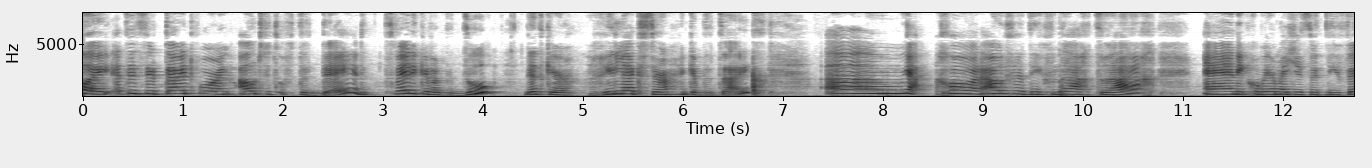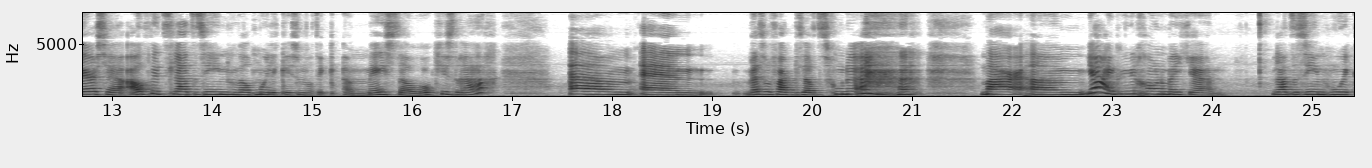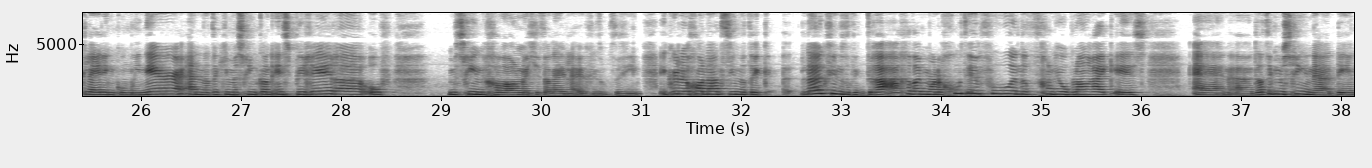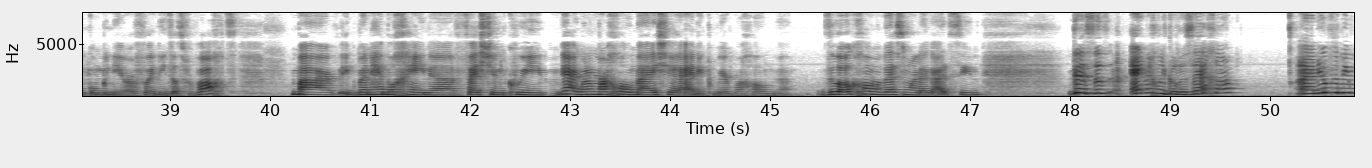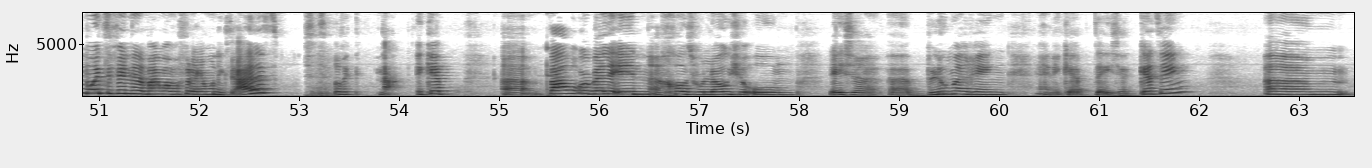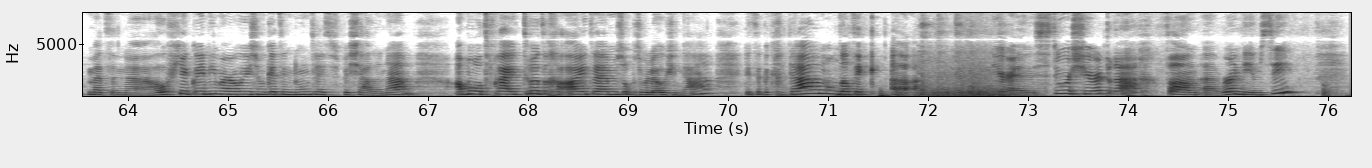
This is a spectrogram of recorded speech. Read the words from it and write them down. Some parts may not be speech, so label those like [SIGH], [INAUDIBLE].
het is weer tijd voor een outfit of the day. De tweede keer dat ik dit doe. Dit keer relaxter. Ik heb de tijd. Ehm, ja, gewoon een outfit die ik vandaag draag. En ik probeer een beetje diverse outfits te laten zien. Hoewel het moeilijk is omdat ik uh, meestal rokjes draag. Ehm, en best wel vaak dezelfde schoenen. [LAUGHS] maar um, ja, ik wil jullie gewoon een beetje laten zien hoe ik kleding combineer. En dat ik je misschien kan inspireren. Of misschien gewoon dat je het alleen leuk vindt om te zien. Ik wil jullie gewoon laten zien dat ik het leuk vind wat ik draag. Dat ik me er goed in voel. En dat het gewoon heel belangrijk is. En uh, dat ik misschien uh, dingen combineer waarvan je niet had verwacht. Maar ik ben helemaal geen uh, fashion queen. Ja, ik ben ook maar gewoon meisje. En ik probeer maar gewoon. doe ook gewoon mijn best om er leuk uit te zien. Dus dat is het enige wat ik wilde zeggen. En je hoeft het niet mooi te vinden. Dat maakt me allemaal verder helemaal niks uit. Wat ik, nou, ik heb uh, paaloorbellen in. Een groot horloge om. Deze uh, bloemenring. En ik heb deze ketting. Um, met een uh, hoofdje. Ik weet niet meer hoe je zo'n ketting noemt. Het heeft een speciale naam. Allemaal wat vrij truttige items op het horloge na. Dit heb ik gedaan omdat ik uh, hier een stoer shirt draag van Run DMC. Die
